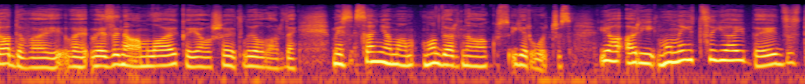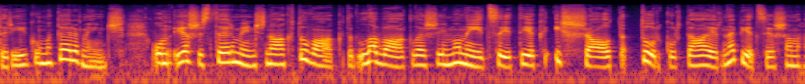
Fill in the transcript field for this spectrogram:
gada vai, vai, vai zināma laika jau šeit lielvārdē. Mēs saņemam modernākus ieročus. Jā, arī munīcijai beidzas derīguma termiņš. Un ja šis termiņš nāk tuvāk, tad labāk, lai šī munīcija tiek izšauta tur, kur tā ir nepieciešama,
